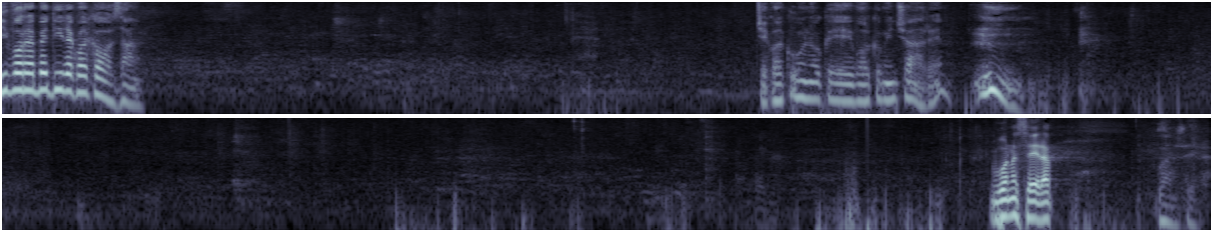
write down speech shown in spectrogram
Chi vorrebbe dire qualcosa? C'è qualcuno che vuole cominciare? Buonasera. Buonasera.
